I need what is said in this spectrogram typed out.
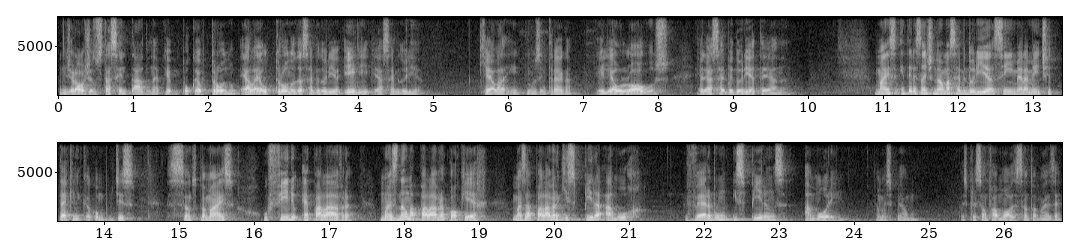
Em geral, Jesus está sentado, né, porque um pouco é o trono. Ela é o trono da sabedoria, ele é a sabedoria que ela nos entrega. Ele é o Logos, ele é a sabedoria eterna. Mas interessante, não é uma sabedoria assim meramente técnica, como diz Santo Tomás. O Filho é palavra, mas não uma palavra qualquer, mas a palavra que inspira amor. Verbum inspirans amorem. É uma, é uma expressão famosa de Santo Tomás, né?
